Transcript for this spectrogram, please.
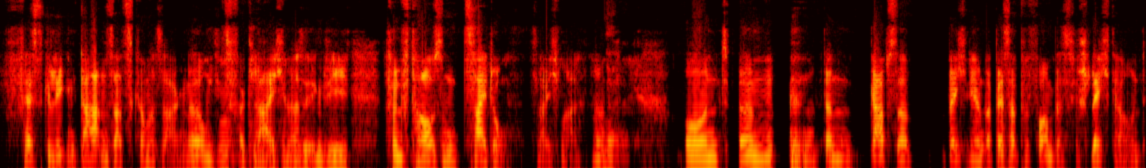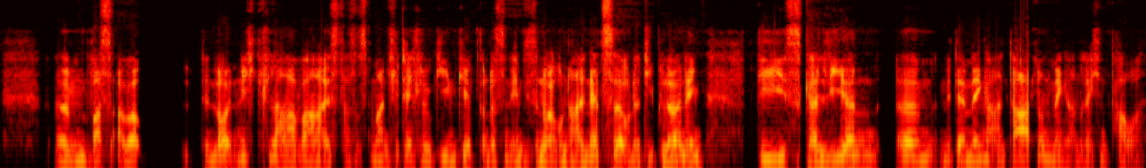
festgelegten Datensatz, kann man sagen, ne, um die mhm. zu vergleichen. Also irgendwie 5000 Zeitungen, sage ich mal. Ne? Ja. Und ähm, dann gab es da welche, die haben da besser performt, welche schlechter. Und ähm, was aber den Leuten nicht klar war, ist, dass es manche Technologien gibt, und das sind eben diese neuronalen Netze oder Deep Learning, die skalieren ähm, mit der Menge an Daten und Menge an Rechenpower.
